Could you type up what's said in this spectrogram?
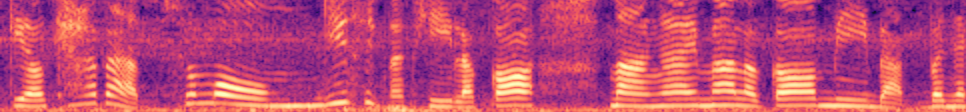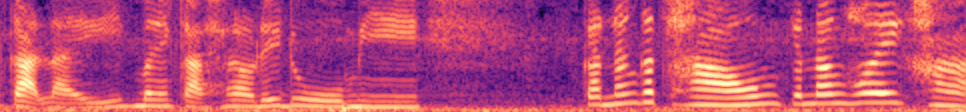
เกียวแค่แบบชั่วโมง 20 นาที แล้วก็มาง่ายมากแล้วก็มีแบบบรรยากาศไหลบรรยากาศให้เราได้ดูมีการนั่งกระเช้าการนั่งห้อยขา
